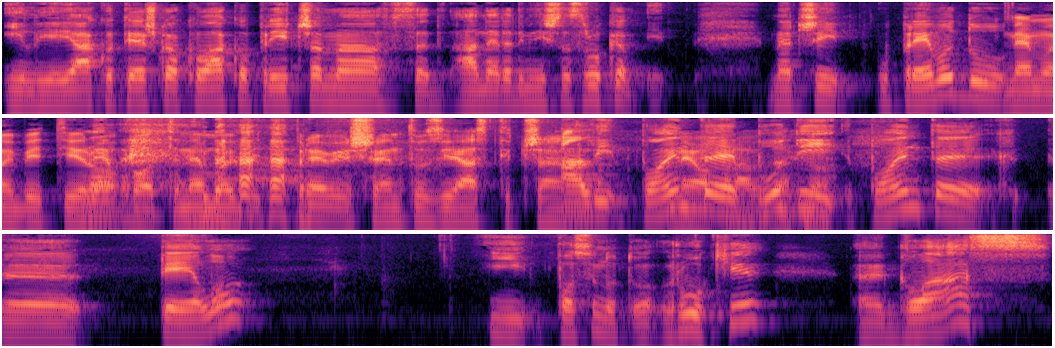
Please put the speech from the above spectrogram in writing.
Ili je jako teško ako ovako pričam, a, sad, a ne radim ništa s rukama. Znači, u prevodu... Nemoj biti robot, ne... nemoj biti previše entuzijastičan. Ali poenta je, budi, poenta je e, telo i posebno to, ruke, e, glas,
